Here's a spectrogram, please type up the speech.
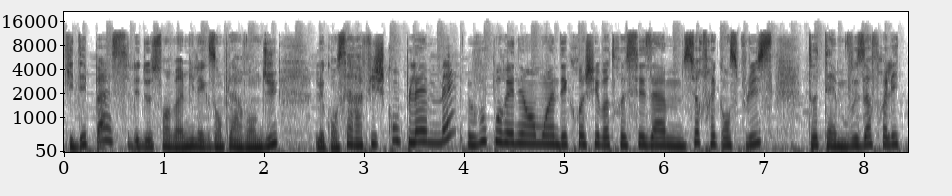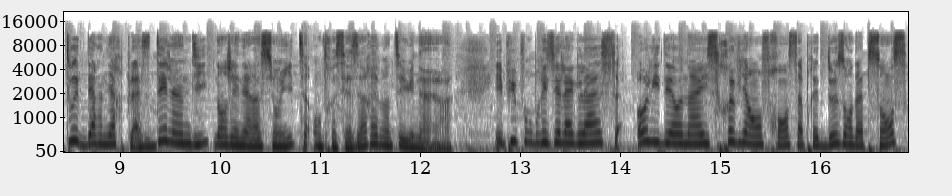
qui dépasse les 220 000 exemplaires vendus. Le concert affiche complet, mais vous pourrez néanmoins décrocher votre sésame sur Fréquence Plus. Totem vous offre les toutes dernières places dès lundi dans Génération Hit entre 16h et 21h. Et puis pour briser la glace, Holiday on Ice revient en France après deux ans d'absence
